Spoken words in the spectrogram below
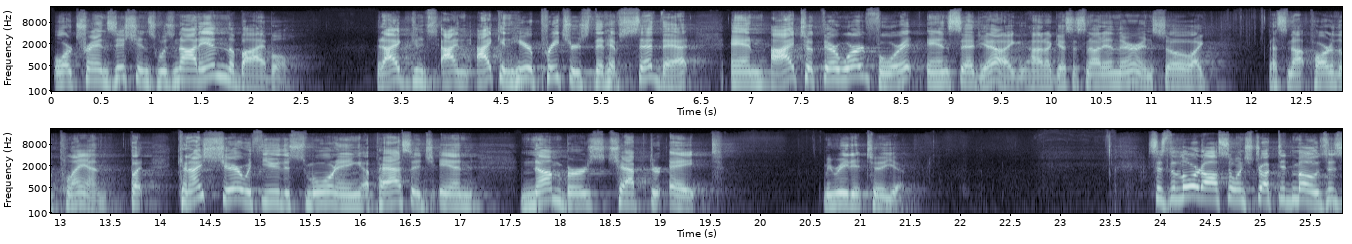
or transitions was not in the Bible. That I can, I, I can hear preachers that have said that, and I took their word for it and said, Yeah, I, I guess it's not in there, and so I, that's not part of the plan. But can I share with you this morning a passage in Numbers chapter 8. Let me read it to you. It says, The Lord also instructed Moses,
